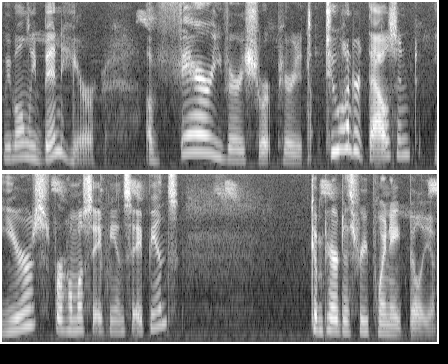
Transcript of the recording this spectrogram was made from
We've only been here a very, very short period of time 200,000 years for Homo sapiens sapiens compared to 3.8 billion.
